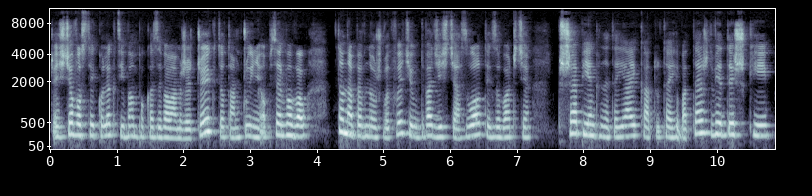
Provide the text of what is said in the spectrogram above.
częściowo z tej kolekcji Wam pokazywałam rzeczy. Kto tam czujnie obserwował, to na pewno już wychwycił 20 zł. Zobaczcie, przepiękne te jajka. Tutaj chyba też dwie dyszki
